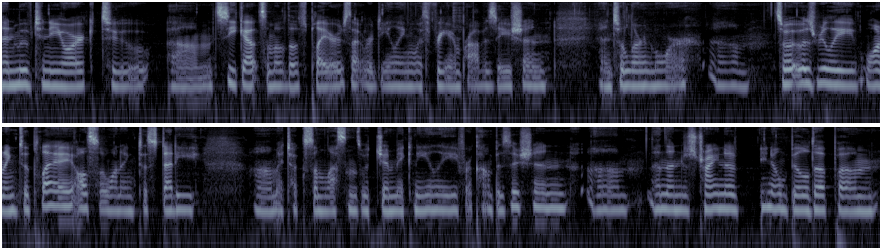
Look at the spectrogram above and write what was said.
then moved to New York to um, seek out some of those players that were dealing with free improvisation and to learn more. Um, so it was really wanting to play, also wanting to study. Um, I took some lessons with Jim McNeely for composition, um, and then just trying to, you know, build up um,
